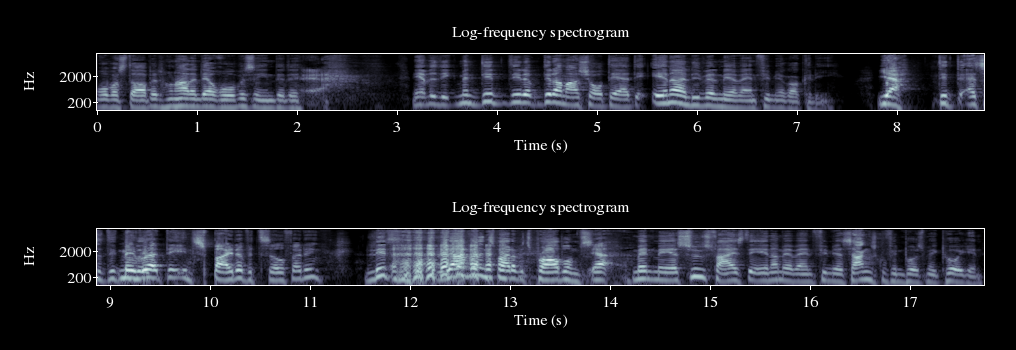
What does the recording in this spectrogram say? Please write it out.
Råber stop it. Hun har den der råbescene, det er det. Ja. Jeg ved det ikke, men det, det, der, det, der er meget sjovt, det er, at det ender alligevel med at være en film, jeg godt kan lide. Ja, Det, altså, det, men ved, det er in spite of itself, er det ikke? Lidt, i hvert fald in spite of its problems. Ja. Men, men jeg synes faktisk, det ender med at være en film, jeg sagtens skulle finde på at smække på igen.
